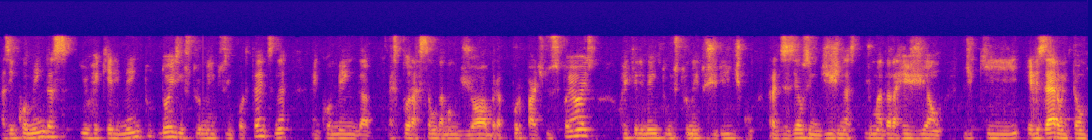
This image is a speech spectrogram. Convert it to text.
As encomendas e o requerimento, dois instrumentos importantes, né? A encomenda, a exploração da mão de obra por parte dos espanhóis, requerimento, um instrumento jurídico para dizer aos indígenas de uma dada região de que eles eram, então,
